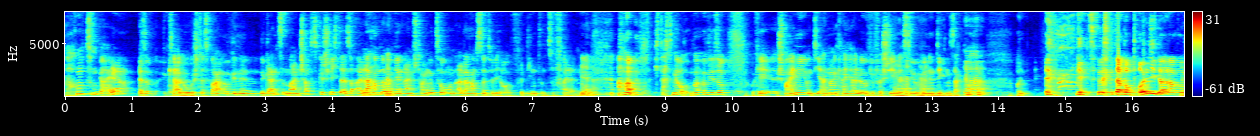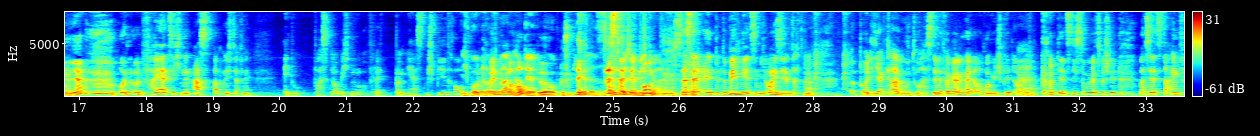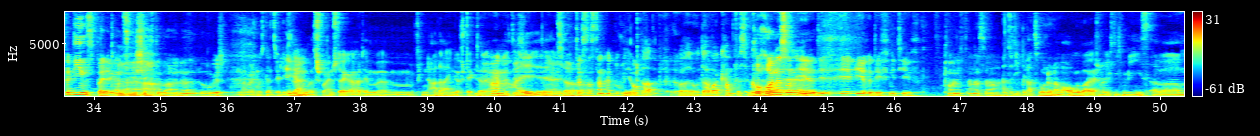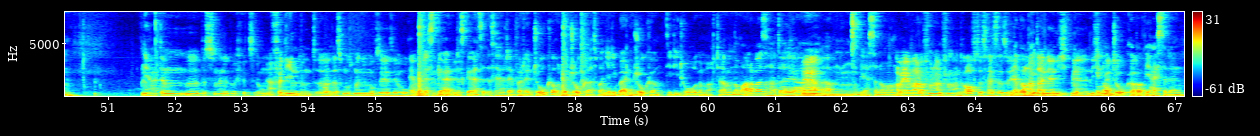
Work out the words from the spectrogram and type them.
warum zum Geier? Also klar, logisch, das war irgendwie eine, eine ganze Mannschaftsgeschichte. Also alle Ja, haben da ja. irgendwie an einem Strang gezogen und alle haben es natürlich auch verdient, dann zu feiern. Ne? Ja. Aber ich dachte mir auch immer irgendwie so, okay, Schweini und die anderen kann ich alle irgendwie verstehen, Ja, dass die irgendwie ja. einen dicken Sack Ja. machen. Und jetzt rennt aber Poldi da noch umher und, und feiert sich einen Ast ab und ich dachte mir, Ey, du warst, glaube ich, nur vielleicht beim ersten Spiel drauf. Ich wollte gerade fragen, hat der überhaupt gespielt? Also, das, das ist wusste halt ich der nämlich Punkt. gar nicht. Das so. halt, äh, da bin ich mir jetzt nämlich auch nicht sicher und dachte mir, äh, Poldi, ja klar, gut, du hast in der Vergangenheit auch mal gespielt, aber Ja. ich konnte jetzt nicht so ganz verstehen, was jetzt dein Verdienst bei der ganzen Ja. Geschichte war, ne? Logisch. Aber ich muss ganz ehrlich Egal. sagen, was Schweinsteiger hat im, im Finale eingesteckt hat. Ja, natürlich. Ja, das ist dann halt wirklich auch. ab. Also da war Kampfeswille. Cojones und äh, Ehe, die, E- Ehre, definitiv. Kann man nicht anders sagen. Also die Platzwunde am Auge war ja schon richtig mies, aber Ja, dann äh, bis zum Ende durchgezogen. Ja. Verdient und äh, das muss man ihm auch sehr, sehr hoch Ja, aber das, Geil, das Geilste ist ja halt einfach der Joker und der Joker. Es waren ja die beiden Joker, die die Tore gemacht haben. Normalerweise hat er ja, Ja. Ähm, wie heißt der nochmal? Aber er war doch von Anfang an drauf, das heißt also, er war wie- dann ja nicht mehr, nicht genau, mehr Joker. aber wie heißt er denn?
